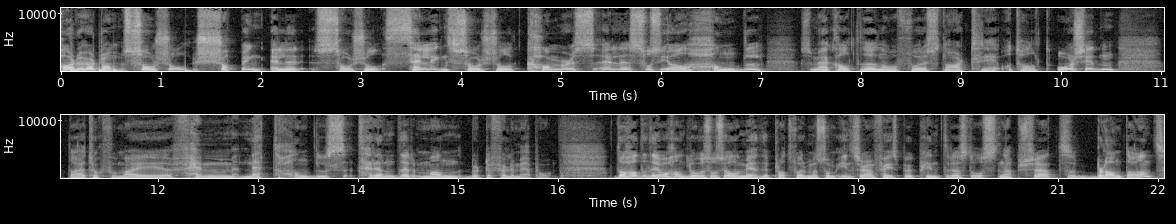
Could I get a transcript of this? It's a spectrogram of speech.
Har du hørt om social shopping, eller social selling, social commerce, eller sosial handel, som jeg kalte det nå for snart tre og et halvt år siden, da jeg tok for meg fem netthandelstrender man burde følge med på. Da hadde det å handle over sosiale medieplattformer som Instagram, Facebook, Pinterest og Snapchat annet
